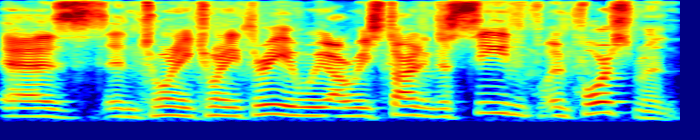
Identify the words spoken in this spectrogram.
as in 2023 we are we starting to see enforcement.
